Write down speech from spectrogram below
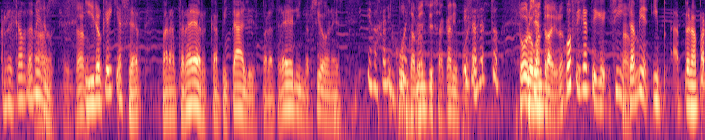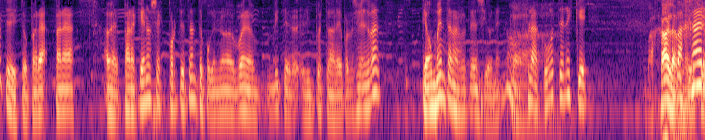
recauda menos. sí, claro. Y lo que hay que hacer para atraer capitales, para atraer inversiones, es bajar impuestos. Justamente sacar Es impuestos. hacer to- Todo o lo sea, contrario, ¿no? Vos fíjate que sí, también, y, pero aparte de esto, para, para, a ver, para que no se exporte tanto, porque no, bueno, viste, el impuesto a la exportación y demás, te aumentan las retenciones. No, Claro. flaco, vos tenés que Bajar las bajar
